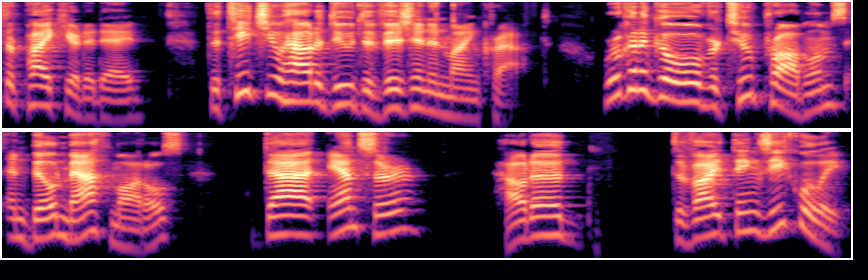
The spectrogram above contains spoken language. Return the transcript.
Mr. Pike here today to teach you how to do division in Minecraft. We're going to go over two problems and build math models that answer how to divide things equally.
